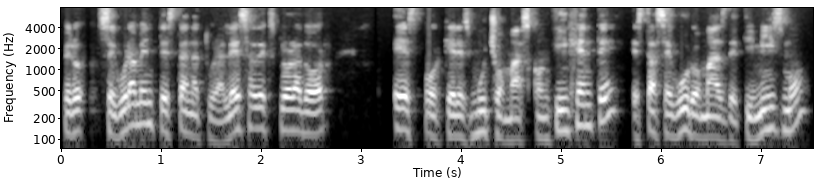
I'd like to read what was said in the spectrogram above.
pero seguramente esta naturaleza de explorador es porque eres mucho más contingente, estás seguro más de ti mismo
